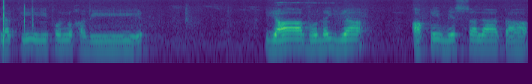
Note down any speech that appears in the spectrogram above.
لطیف خبیر یا بنیا عقیم الصلاة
